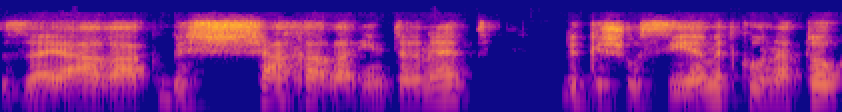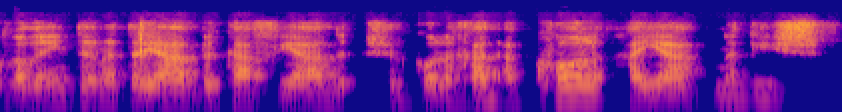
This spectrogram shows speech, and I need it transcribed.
זה היה רק בשחר האינטרנט, וכשהוא סיים את כהונתו כבר האינטרנט היה בכף יד של כל אחד, הכל היה נגיש.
